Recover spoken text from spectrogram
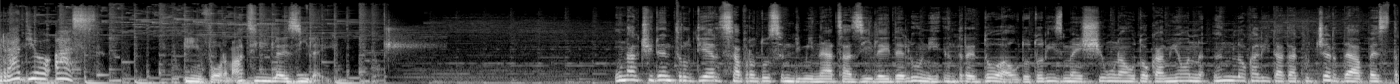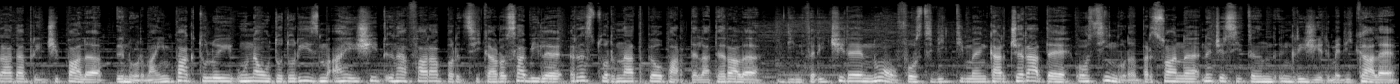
Radio AS Informațiile zilei un accident rutier s-a produs în dimineața zilei de luni între două autoturisme și un autocamion în localitatea Cucerdea pe strada principală. În urma impactului, un autoturism a ieșit în afara părții carosabile, răsturnat pe o parte laterală. Din fericire, nu au fost victime încarcerate, o singură persoană necesitând îngrijiri medicale.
